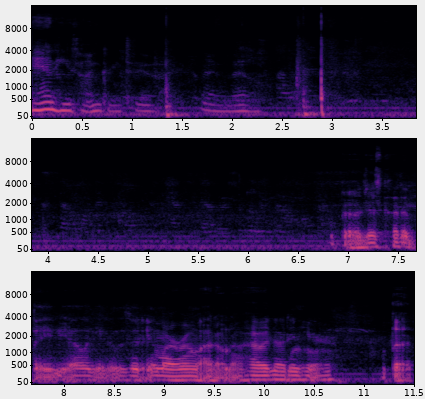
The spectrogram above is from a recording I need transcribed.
And he's hungry too. I know. Bro, just caught a baby alligator lizard in my room. I don't know how it got in here, but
